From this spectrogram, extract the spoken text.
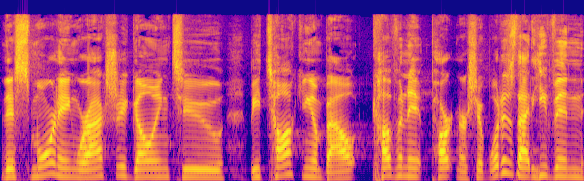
this morning, we're actually going to be talking about covenant partnership. What does that even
